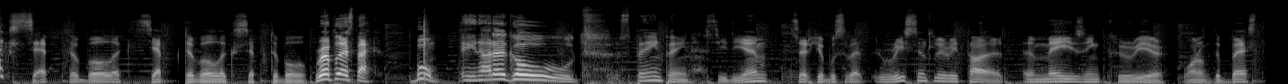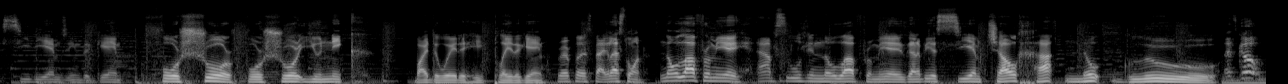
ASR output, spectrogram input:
acceptable, acceptable, acceptable. Replace pack. Boom. Another gold. Spain pain. CDM. Sergio Busquets recently retired. Amazing career. One of the best CDMs in the game. For sure, for sure, unique. By the way that he played the game. Rare players pack, last one. No love from EA. Absolutely no love from EA. It's gonna be a CM Chalha no glue. Let's go!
